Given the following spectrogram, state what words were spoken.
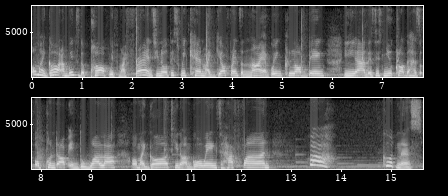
Oh my God, I'm going to the pub with my friends. You know, this weekend, my girlfriends and I are going clubbing. Yeah, there's this new club that has opened up in Douala. Oh my God, you know, I'm going to have fun. Oh, goodness.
